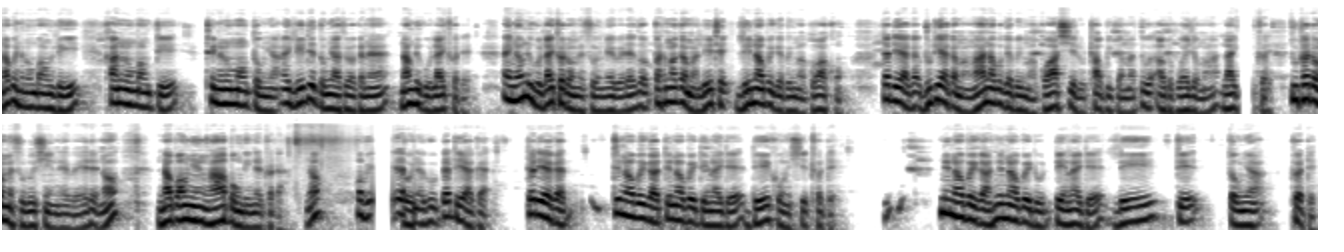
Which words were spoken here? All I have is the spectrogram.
နောက်ပိတ်နှလုံးပေါင်း4ခါနှလုံးပေါင်း1ထိနှလုံးပေါင်း3ညာအဲ့4 1 3ညာဆိုတော့ကနန်းနောက်နှစ်ကိုလိုက်ထွက်တယ်အဲ့နောက်နှစ်ကိုလိုက်ထွက်တော့မယ်ဆိုရင်လည်းပဲတဲ့သူကပထမကမှ4ထိ4နောက်ပိတ်ကပေးမှာကွာခွန်တတိယကဒုတိယကမှ9နောက်ပိတ်ကပေးမှာကွာ8လို့ထောက်ပြီးကမှသူ့အောက်တပွဲကျော်မှာလိုက်ထွက်သူထွက်တော့မယ်ဆိုလို့ရှိရင်လည်းပဲတဲ့နော်နောက်ပေါင်းချင်း9ပုံတင်နဲ့ထွက်တာနော်ဟုတ်ပြီအဲ့ဒါဆိုရင်အခုတတိယက တတိယကတင်းနောက်ပိတ်ကတင်းနောက်ပိတ်တင်လိုက်တယ်၄ခွန်8ထွက်တယ်နှစ်နောက်ဘိတ်ကနှစ်နောက်ဘိတ်လို့တင်လိုက်တယ်၄တစ်၃ညထွက်တယ်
